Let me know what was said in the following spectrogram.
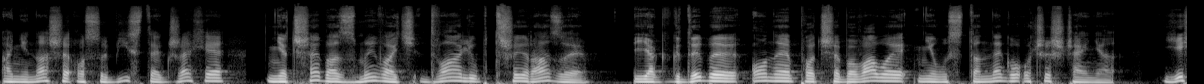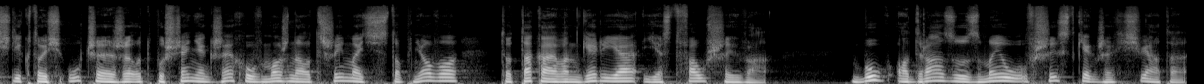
ani nasze osobiste grzechy nie trzeba zmywać dwa lub trzy razy, jak gdyby one potrzebowały nieustannego oczyszczenia. Jeśli ktoś uczy, że odpuszczenie grzechów można otrzymać stopniowo, to taka Ewangelia jest fałszywa. Bóg od razu zmył wszystkie grzechy świata.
